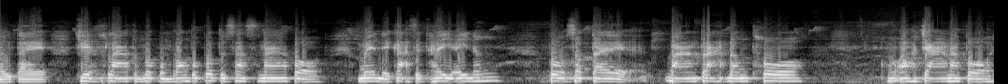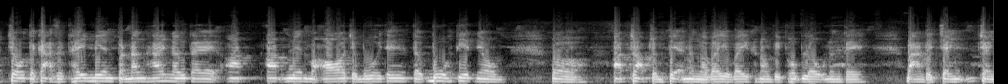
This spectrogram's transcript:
នៅតែជ្រះថ្លាទំនុកបំរុងពុទ្ធសាសនាព្រោះមែនតែកសិទ្ធិអីហ្នឹងព្រោះសុទ្ធតែបានត្រាស់ដឹងធម៌អស់ចាណាស់ព្រោះចូលតកសិទ្ធិមានប៉ុណ្ណឹងហើយនៅតែអត់អ ត់មានមកអជាមួយទេទៅបួសទៀតញោមព្រោះអត់ចប់ចម្ពាក់នឹងអ្វីអ្វីក្នុងពិភពលោកនឹងទេ បានតែចេញចេញ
